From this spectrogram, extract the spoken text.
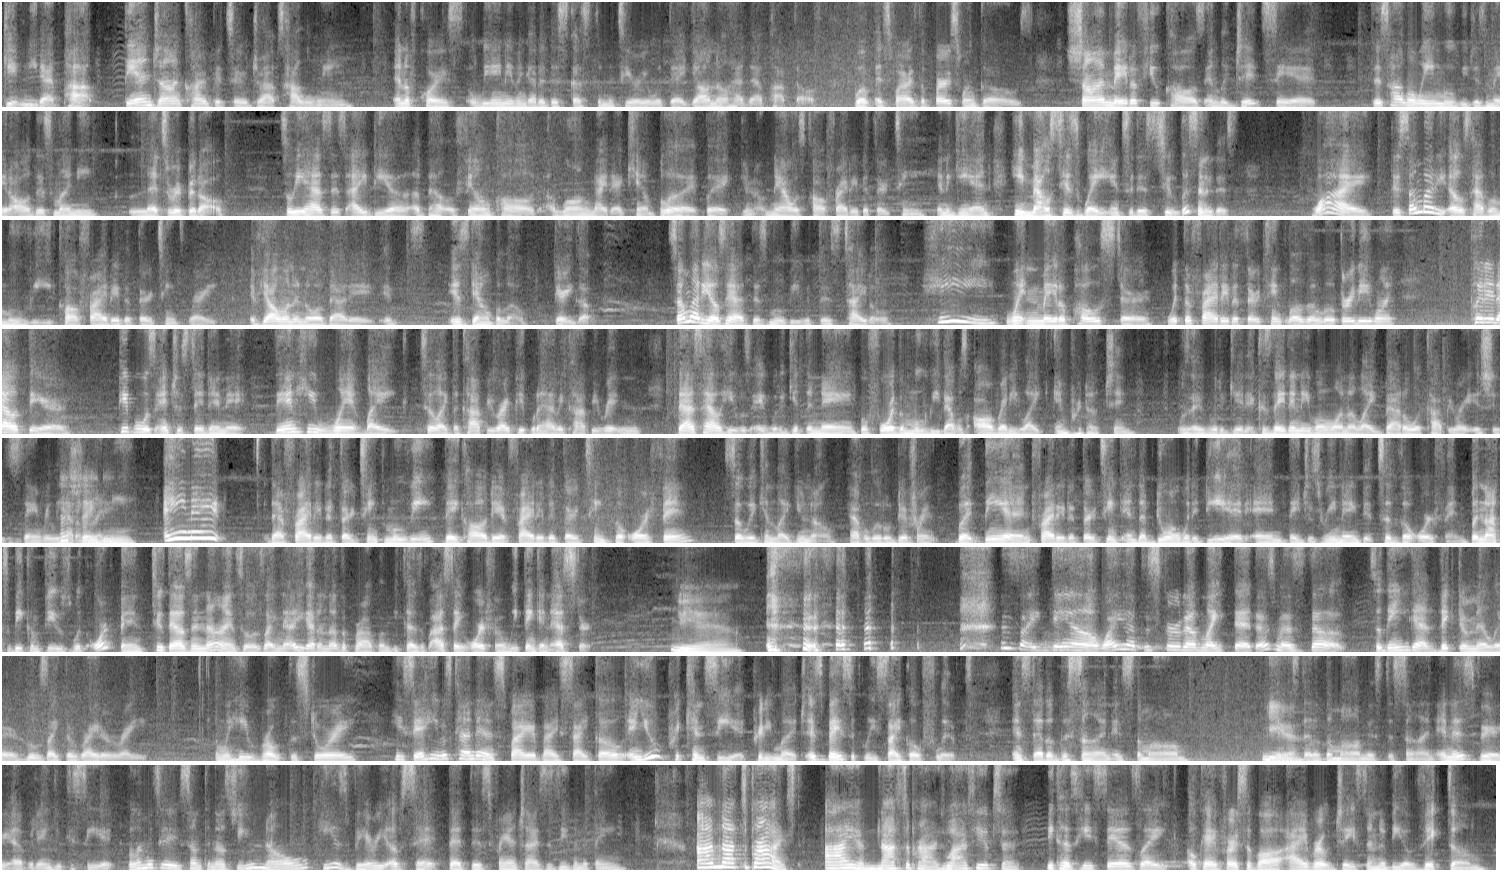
get me that pop. Then John Carpenter drops Halloween. And of course, we ain't even got to discuss the material with that. Y'all know how that popped off. But as far as the first one goes, Sean made a few calls and legit said, This Halloween movie just made all this money. Let's rip it off. So he has this idea about a film called A Long Night at Camp Blood, but you know, now it's called Friday the 13th. And again, he moused his way into this too. Listen to this why did somebody else have a movie called Friday the 13th, right? If y'all want to know about it, it's it's down below. There you go. Somebody else had this movie with this title. He went and made a poster with the Friday the 13th logo, a little 3D one, put it out there. People was interested in it. Then he went like to like the copyright people to have it copywritten. That's how he was able to get the name before the movie that was already like in production was able to get it because they didn't even want to like battle with copyright issues. They ain't really That's had shady. money, ain't it? That Friday the Thirteenth movie, they called it Friday the Thirteenth, The Orphan, so it can like you know have a little different. But then Friday the Thirteenth ended up doing what it did, and they just renamed it to The Orphan, but not to be confused with Orphan 2009. So it's like now you got another problem because if I say Orphan, we think thinking Esther. Yeah. It's like, damn, why you have to screw them like that? That's messed up. So then you got Victor Miller, who's like the writer, right? And when he wrote the story, he said he was kind of inspired by Psycho, and you pr- can see it pretty much. It's basically Psycho flipped. Instead of the son, it's the mom. And Yeah. instead of the mom, it's the son. And it's very evident. You can see it. But let me tell you something else. Do you know he is very upset that this franchise is even a thing? I'm not surprised. I am not surprised. Why is he upset? because he says like okay first of all i wrote jason to be a victim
